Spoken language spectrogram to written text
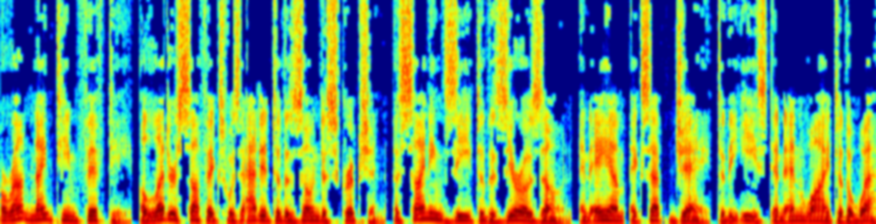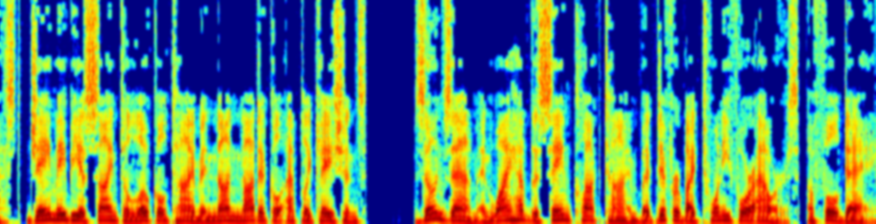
Around 1950, a letter suffix was added to the zone description, assigning Z to the zero zone, and AM except J to the east and NY to the west. J may be assigned to local time in non-nautical applications. Zones M and Y have the same clock time but differ by 24 hours, a full day.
